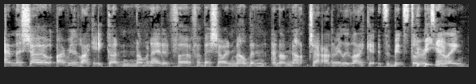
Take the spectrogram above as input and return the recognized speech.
And the show, I really like it. It got nominated for, for Best Show in Melbourne. And I'm not, I really like it. It's a bit storytelling.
